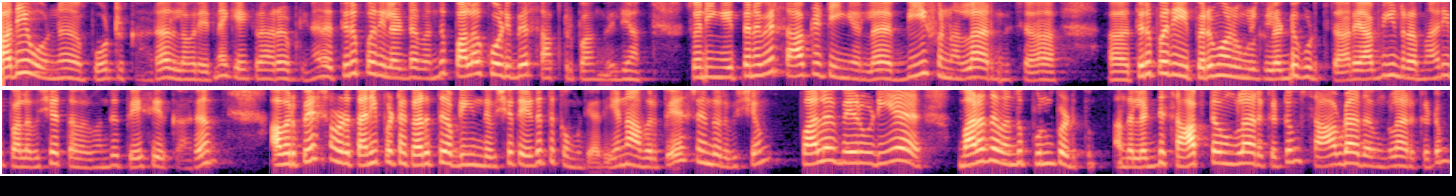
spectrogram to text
பதிவு ஒன்று போட்டிருக்காரு. அதில் அவர் என்ன கேட்குறாரு அப்படின்னா இந்த திருப்பதி லட்டை வந்து பல கோடி பேர் சாப்பிட்ருப்பாங்க இல்லையா? ஸோ நீங்கள் இத்தனை பேர் சாப்பிட்டுட்டீங்கல்ல பீஃப் நல்லா இருந்துச்சா? திருப்பதி பெருமாள் உங்களுக்கு லட்டு கொடுத்துட்டாரு அப்படின்ற மாதிரி பல விஷயத்தை அவர் வந்து பேசியிருக்காரு. அவர் பேசினோட தனிப்பட்ட கருத்து அப்படிங்கிற விஷயத்தை எடுத்துக்க முடியாது. ஏன்னா அவர் பேசுகிற இந்த ஒரு விஷயம் பல பேருடைய மனதை வந்து புண்படுத்தும். அந்த லட்டு சாப்பிட்டவங்களா இருக்கட்டும் சாப்பிடாதவங்களா இருக்கட்டும்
